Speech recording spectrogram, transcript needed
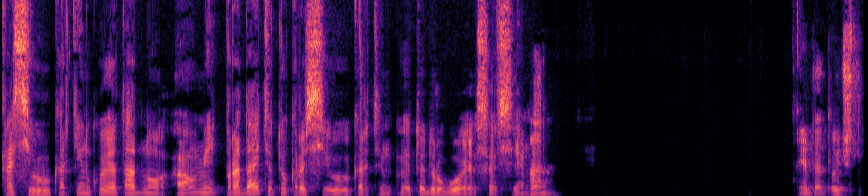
красивую картинку – это одно, а уметь продать эту красивую картинку – это другое совсем. А. Это точно.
